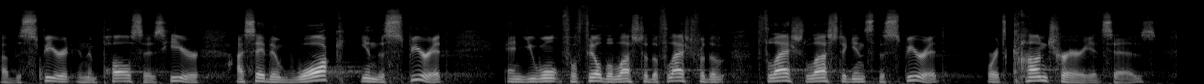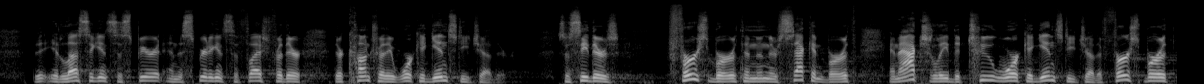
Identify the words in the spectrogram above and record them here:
of the Spirit. And then Paul says here, I say, then walk in the Spirit, and you won't fulfill the lust of the flesh, for the flesh lusts against the Spirit, or it's contrary, it says. It lusts against the Spirit, and the Spirit against the flesh, for they're, they're contrary, they work against each other. So, see, there's first birth and then there's second birth, and actually the two work against each other. First birth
